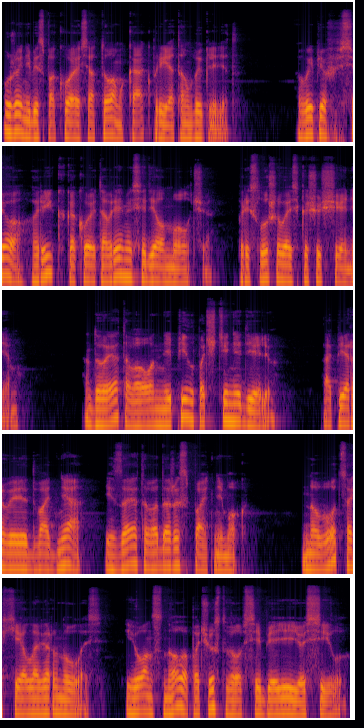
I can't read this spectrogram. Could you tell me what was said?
уже не беспокоясь о том, как при этом выглядит. Выпив все, Рик какое-то время сидел молча, прислушиваясь к ощущениям. До этого он не пил почти неделю, а первые два дня из-за этого даже спать не мог. Но вот Сахелла вернулась, и он снова почувствовал в себе ее силу.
